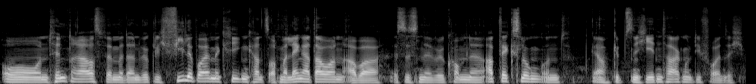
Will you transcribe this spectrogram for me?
Und hinten raus, wenn wir dann wirklich viele Bäume kriegen, kann es auch mal länger dauern, aber es ist eine willkommene Abwechslung und ja, gibt es nicht jeden Tag und die freuen sich.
